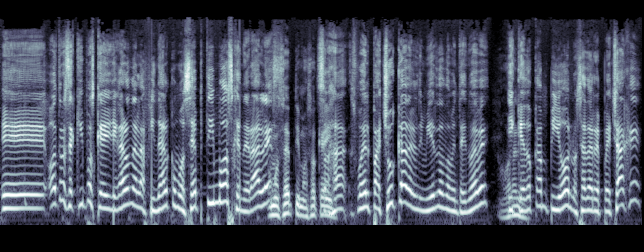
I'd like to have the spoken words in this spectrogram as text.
Eh, otros equipos que llegaron a la final como séptimos generales. Como séptimos, ok. Ajá, fue el Pachuca del invierno 99 y quedó campeón, o sea, de repechaje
